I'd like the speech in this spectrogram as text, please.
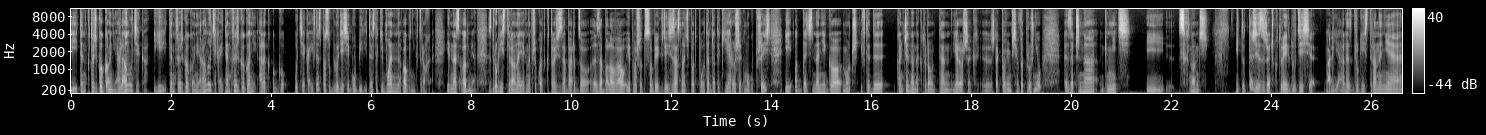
I ten ktoś go goni, ale on ucieka. I ten ktoś go goni, ale on ucieka. I ten ktoś go goni, ale go ucieka. I w ten sposób ludzie się gubili. To jest taki błędny ognik trochę. Jedna z odmian. Z drugiej strony, jak na przykład ktoś za bardzo zabalował i poszedł sobie gdzieś zasnąć pod płotem, to taki jaroszek mógł przyjść i oddać na niego mocz i wtedy kończyna, na którą ten jaroszek, że tak powiem, się wypróżnił, zaczyna gnić i schnąć. I to też jest rzecz, której ludzie się bali, ale z drugiej strony nie.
